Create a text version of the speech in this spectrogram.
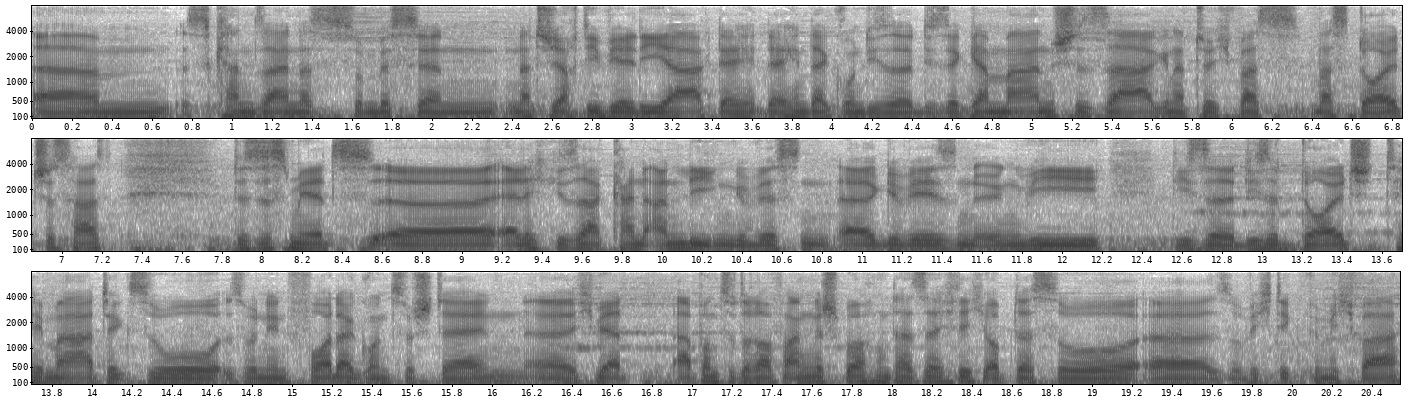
Ähm, es kann sein, dass es so ein bisschen natürlich auch die wilde Jagd der, der Hintergrund diese, diese germanische Sage natürlich was, was Deutsches hast. Das ist mir jetzt äh, ehrlich gesagt kein Anliegen gewissen, äh, gewesen, irgendwie diese, diese deutsche Thematik so, so in den Vordergrund zu stellen. Äh, ich werde ab und zu darauf angesprochen tatsächlich, ob das so, äh, so wichtig für mich war.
